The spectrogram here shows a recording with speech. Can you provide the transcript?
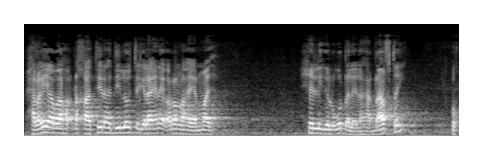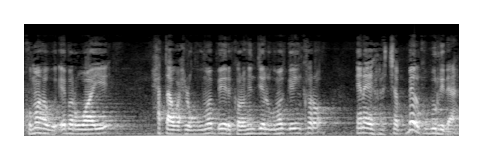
waxaa laga yaabaa dhakhaatiir haddii loo tegi lahaa inay odhan lahayeen maya xilligii lagu dhali lahaa dhaaftay ukumahagu eber waaye xataa wax laguma beeri karo hindiya laguma geyn karo inay rajabeel kugu ridaan.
